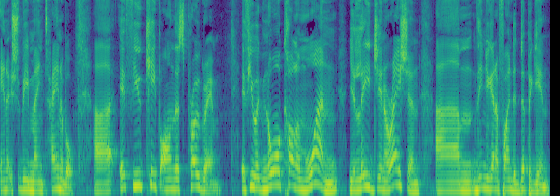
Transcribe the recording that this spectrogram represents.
and it should be maintainable. Uh, if you keep on this program, if you ignore column one, your lead generation, um, then you're going to find a dip again.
